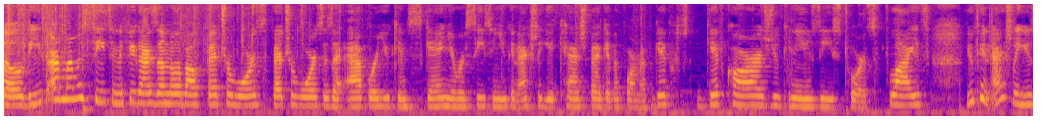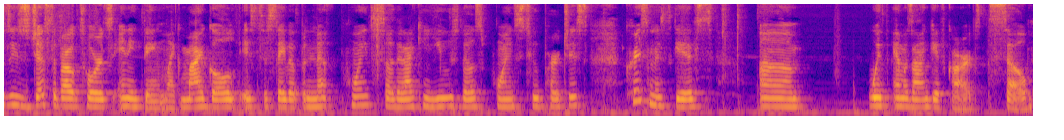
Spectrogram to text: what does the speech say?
So these are my receipts. And if you guys don't know about Fetch Rewards, Fetch Rewards is an app where you can scan your receipts and you can actually get cash back in the form of gift, gift cards. You can use these towards flights. You can actually use these just about towards anything. Like my goal is to save up enough points so that I can use those points to purchase Christmas gifts um, with Amazon gift cards. So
